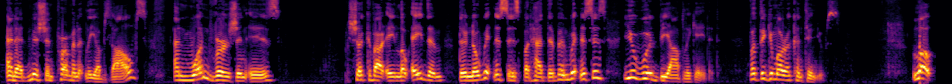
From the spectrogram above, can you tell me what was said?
an admission permanently absolves, and one version is shekvar ein lo edim, there are no witnesses, but had there been witnesses, you would be obligated. But the Gemara continues. Lo,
